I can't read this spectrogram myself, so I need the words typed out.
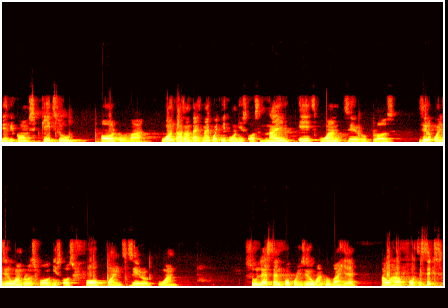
this becomes p2 all over 1000 times 9.81 gives us 9810 plus 0.01 plus 4 gives us 4.01 so let's send 4.01 over here i will have 46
